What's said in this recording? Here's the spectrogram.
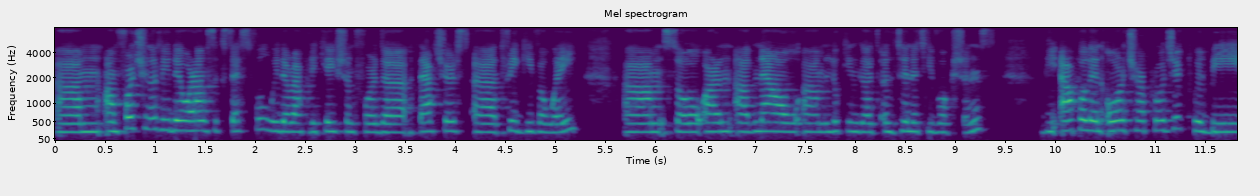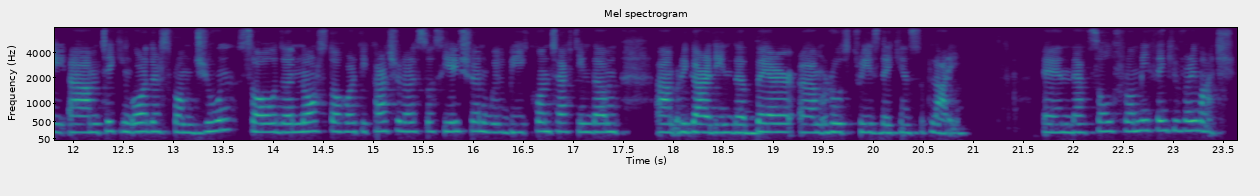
Um, unfortunately, they were unsuccessful with their application for the Thatcher's uh, tree giveaway, um, so are, are now um, looking at alternative options. The apple and orchard project will be um, taking orders from June, so the Northstowe Horticultural Association will be contacting them um, regarding the bare um, root trees they can supply. And that's all from me. Thank you very much.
